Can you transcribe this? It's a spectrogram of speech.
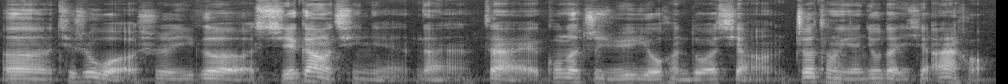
呃，其实我是一个斜杠青年，那在工作之余有很多想折腾研究的一些爱好，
